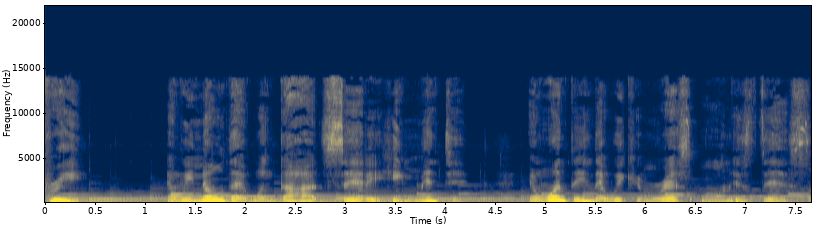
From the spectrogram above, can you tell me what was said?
free. And we know that when God said it, He meant it. And one thing that we can rest on is this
